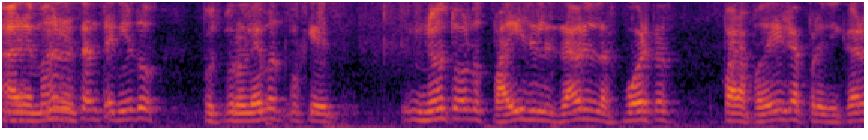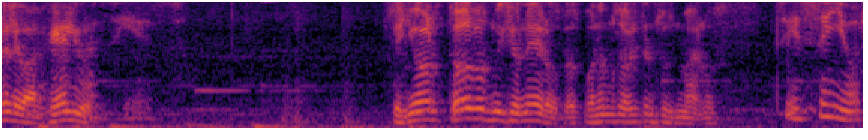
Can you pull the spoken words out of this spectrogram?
además están teniendo pues problemas porque no en todos los países les abren las puertas para poder ir a predicar el Evangelio. Así es. Señor, todos los misioneros los ponemos ahorita en sus manos. Sí, Señor,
